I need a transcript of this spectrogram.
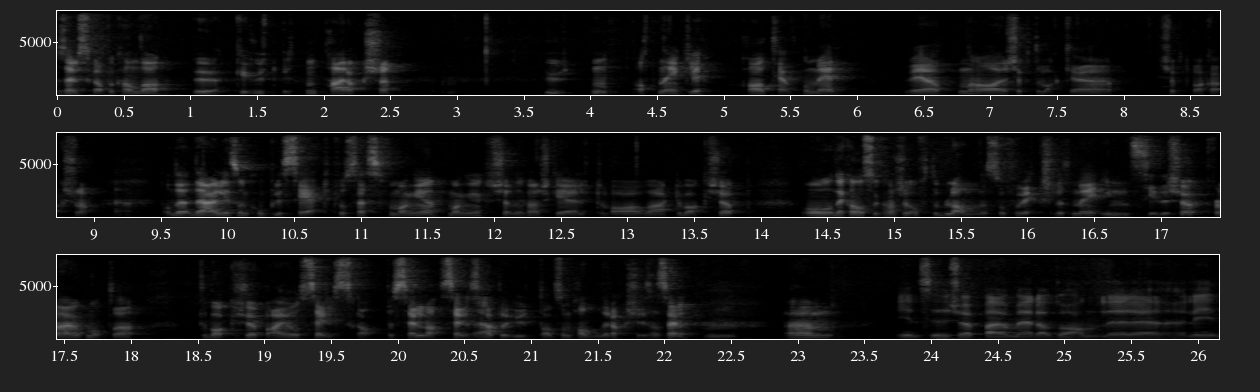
Selskapet kan da øke utbytten per aksje uten at den egentlig har tjent noe mer ved at den har kjøpt tilbake, kjøpt tilbake aksjer. Da. Og det, det er en litt sånn komplisert prosess for mange. Mange skjønner kanskje ikke helt hva, hva er tilbakekjøp. Og det kan også kanskje ofte blandes og forveksles med innsidekjøp. For det er jo på en måte tilbakekjøp er jo selskapet selv. da Selskapet utad som handler aksjer i seg selv. Um, Innsidekjøp er jo mer at du handler eh, Eller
